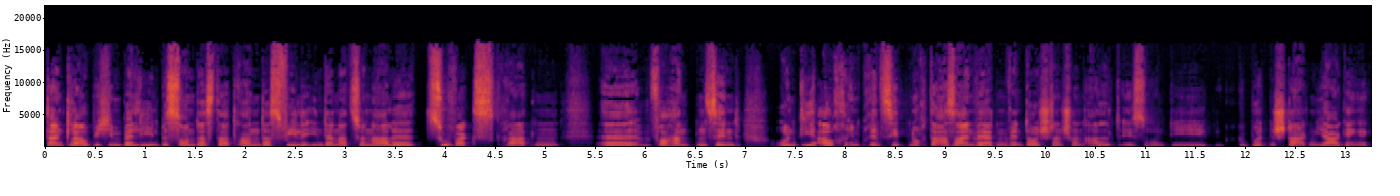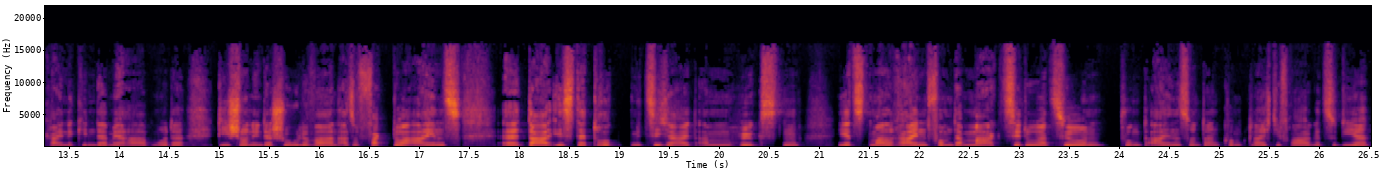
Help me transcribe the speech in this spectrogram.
dann glaube ich in Berlin besonders daran, dass viele internationale Zuwachsraten äh, vorhanden sind und die auch im Prinzip noch da sein werden, wenn Deutschland schon alt ist und die geburtenstarken Jahrgänge keine Kinder mehr haben oder die schon in der Schule waren. Also Faktor eins, äh, da ist der Druck mit Sicherheit am höchsten. Jetzt mal rein von der Marktsituation. Punkt eins und dann kommt gleich die Frage zu dir.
